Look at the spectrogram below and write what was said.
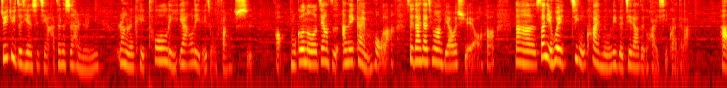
追剧这件事情啊，真的是很人让人可以脱离压力的一种方式。好，母哥呢这样子安内盖姆后啦，所以大家千万不要学哦哈。那桑也会尽快努力的戒掉这个坏习惯的啦。好，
